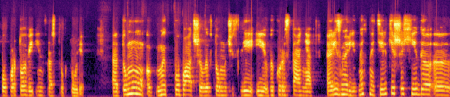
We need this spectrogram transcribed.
по портовій інфраструктурі. Е, Тому е, ми побачили в тому числі і використання різнорідних, не тільки шахіди, е,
